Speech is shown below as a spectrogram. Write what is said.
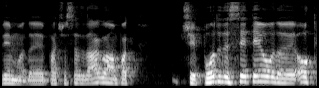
vemo, da je pač vse drago, ampak če je pod 10 evrov, je ok,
